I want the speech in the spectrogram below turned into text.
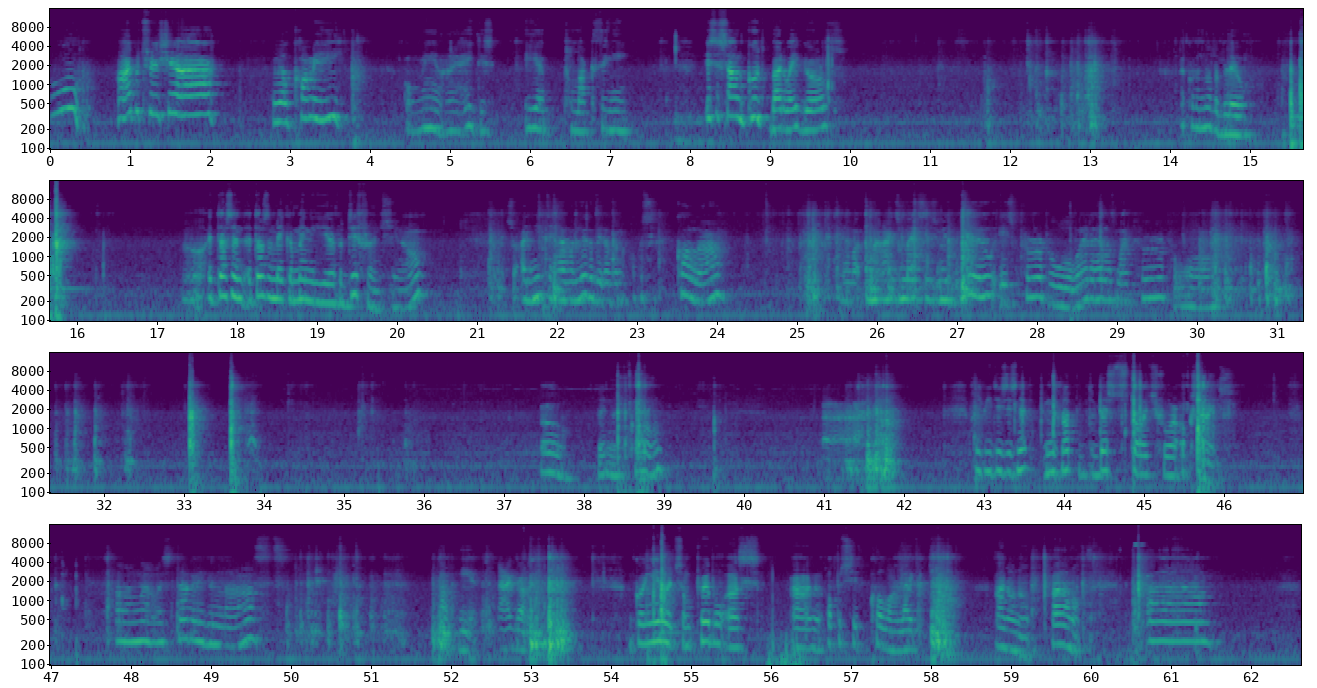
Oh, hi Patricia. Welcome. Oh man, I hate this ear plug thingy. Does it sound good, by the way, girls? I got another blue. Uh, it doesn't it doesn't make a many of a difference, you know. So I need to have a little bit of an opposite color. And what my item matches with blue is purple. Where the hell is my purple? Oh, been with coral. Uh, maybe this is not, not the best storage for oxides. Oh no, it's totally the last. Oh, here, I got it. Going in with some purple as uh, opposite color, like, I don't know, I don't know. Um,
